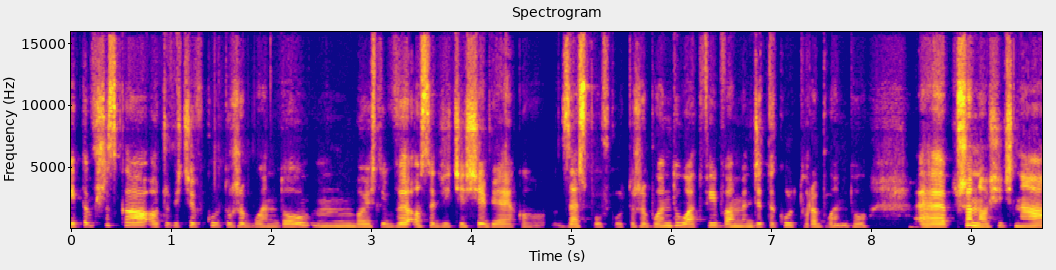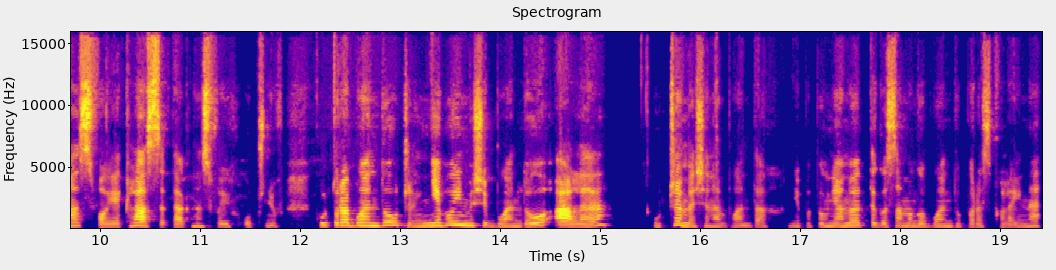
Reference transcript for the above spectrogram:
I to wszystko oczywiście w kulturze błędu, mm, bo jeśli wy osadzicie siebie jako zespół w kulturze błędu, łatwiej wam będzie tę kulturę błędu e, przenosić na swoje klasy, tak, na swoich uczniów. Kultura błędu, czyli nie boimy się błędu, ale uczymy się na błędach, nie popełniamy tego samego błędu po raz kolejny,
